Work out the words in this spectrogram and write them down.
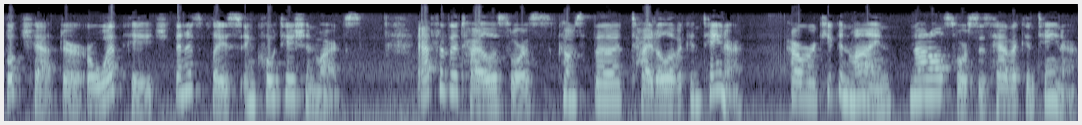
book chapter, or web page, then it's placed in quotation marks. After the title of source comes the title of a container. However, keep in mind, not all sources have a container.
